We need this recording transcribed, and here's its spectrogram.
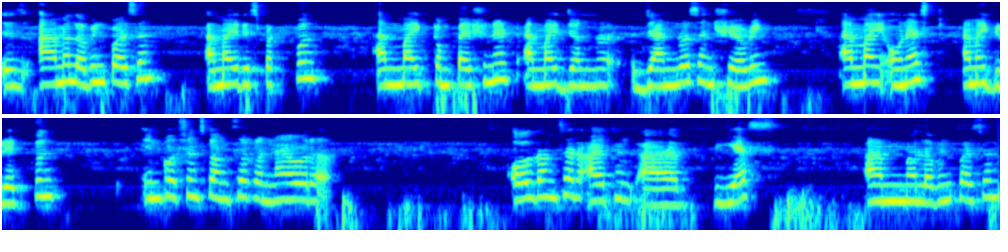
is I am a loving person am I respectful am i compassionate? Am i gener- generous and sharing? Am i honest? Am I grateful इन क्वेश्चन का आंसर करना है और all the answer I think yes I am a loving person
